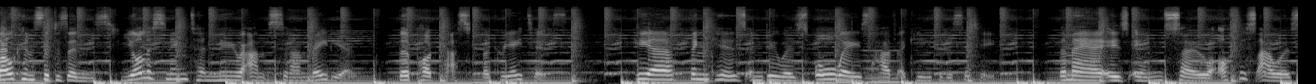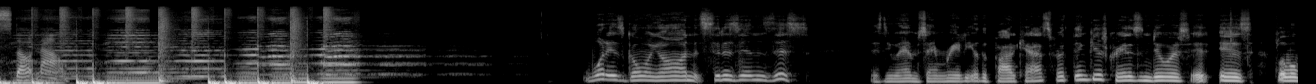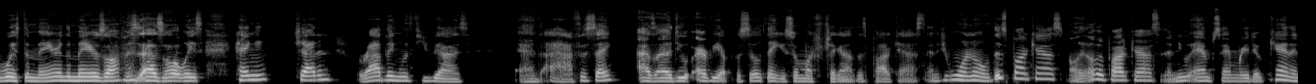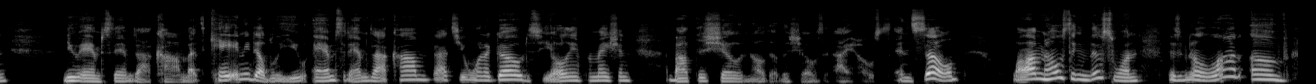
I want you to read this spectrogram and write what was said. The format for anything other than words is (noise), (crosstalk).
Welcome, citizens. You're listening to New Amsterdam Radio, the podcast for creatives. Here, thinkers and doers always have a key to the city. The mayor is in, so office hours start now. What is going on, citizens? This is New Amsterdam Radio, the podcast for thinkers, creators, and doers. It is Flobo Voice, the mayor in the mayor's office, (laughs) as always, hanging, chatting, rapping with you guys. And I have to say, as I do every episode, thank you so much for checking out this podcast. And if you want to know this podcast and all the other podcasts and the New Amsterdam Radio canon, knewamsterdam.com. That's K N E W Amsterdam.com. That's you want to go to see all the information about this show and all the other shows that I host. And so, while I'm hosting this one, there's been a lot of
